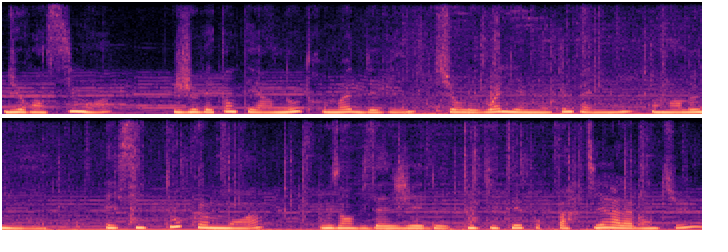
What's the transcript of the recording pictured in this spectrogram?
Durant six mois, je vais tenter un autre mode de vie sur le voilier de mon compagnon en Indonésie. Et si tout comme moi, vous envisagez de tout quitter pour partir à l'aventure,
